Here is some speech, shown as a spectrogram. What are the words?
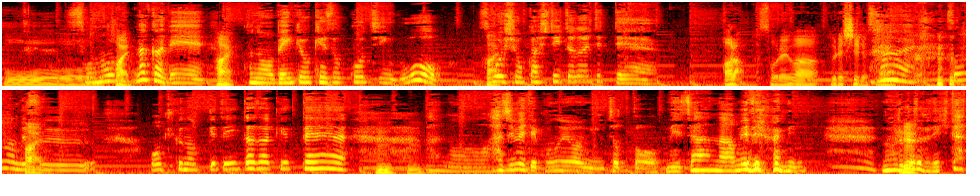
そのはい。中で、はい。この勉強継続コーチングをすごい紹介していただいてて、あらそれは嬉しいですね、はい、そうなんです。大きく乗っけていただけて、うんうん。あの、初めてこのようにちょっとメジャーなメディアに乗ることができたっ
